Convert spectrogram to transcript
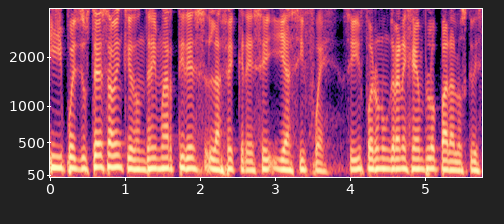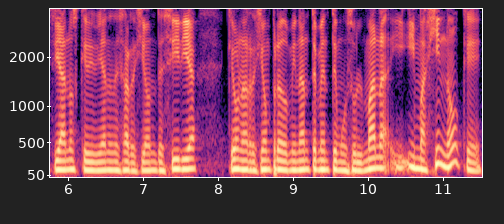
Y pues ustedes saben que donde hay mártires la fe crece y así fue. ¿sí? Fueron un gran ejemplo para los cristianos que vivían en esa región de Siria, que era una región predominantemente musulmana. Y imagino que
